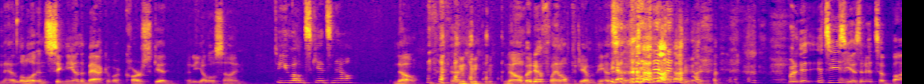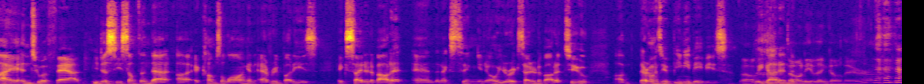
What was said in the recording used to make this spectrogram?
they had a little insignia on the back of a car skid and a yellow sign. Do you own skids now? No, no, but I do have flannel pajama pants. but it, it's easy, isn't it, to buy into a fad? You just see something that uh, it comes along and everybody's excited about it, and the next thing you know, you're excited about it too. Um, that reminds me of Beanie Babies. Oh, we got into. Don't even go there.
